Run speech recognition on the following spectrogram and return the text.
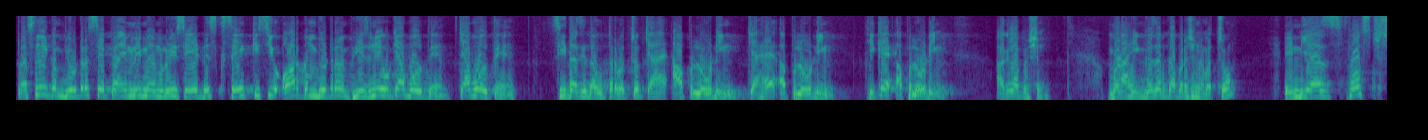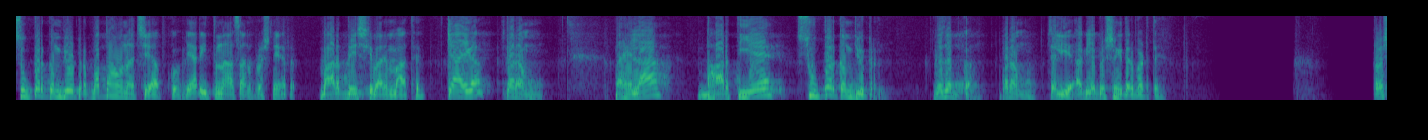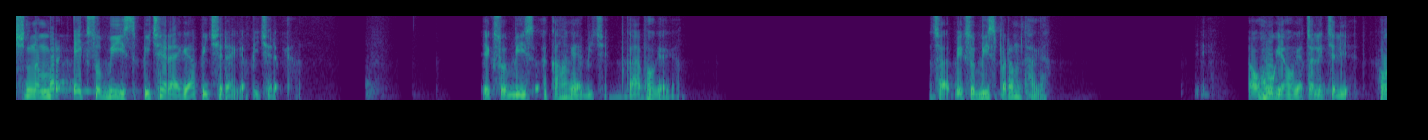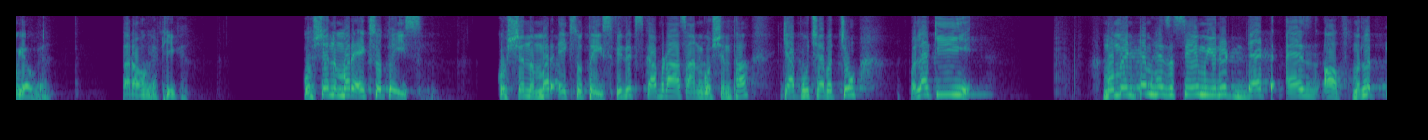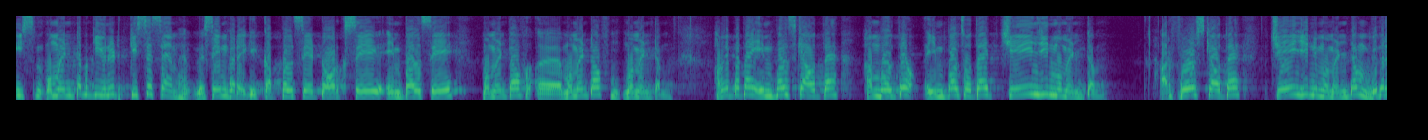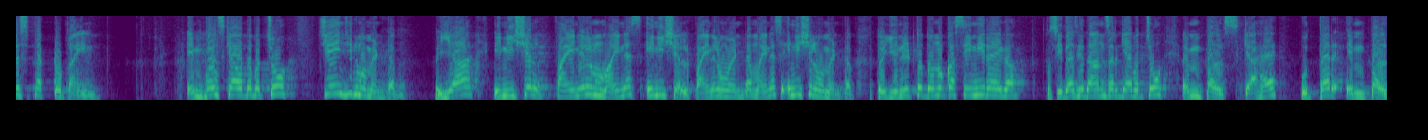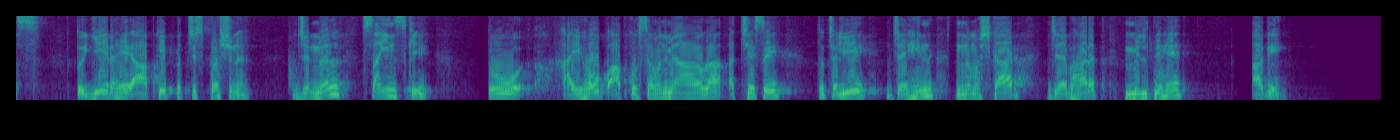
पर्सनल कंप्यूटर से प्राइमरी मेमोरी से डिस्क से किसी और कंप्यूटर में भेजने को क्या बोलते हैं? क्या बोलते हैं? सीधा सीधा उत्तर बच्चों, क्या है? अपलोडिंग क्या है? अपलोडिंग ठीक है? अपलोडिंग अगला प्रश्न। बड़ा ही गजब का प्रश्न है बच्चों। इंडिया फ़र्स्ट सुपर कंप्यूटर पता होना चाहिए आपको। यार, इतना आसान प्रश्न यार। भारत देश के बारे में बात है। क्या आएगा? परम। पहला भारतीय सुपर कंप्यूटर गजब का। परम, चलिए, अगले प्रश्न की तरफ़ बढ़ते हैं। प्रश्न नंबर 120 पीछे रह गया, पीछे रह गया, पीछे रह गया। 120 कहाँ गया पीछे? गायब हो गया क्या? अच्छा 120 परम था क्या? हो गया हो गया, चलिए चलिए, हो गया हो गया। सारा हो गया, ठीक है। Question number 123 question number 123 physics का बड़ा आसान क्वेश्चन था। क्या पूछा है बच्चों? बोला कि momentum has same unit that as of मतलब इस मोमेंटम की यूनिट किससे सेम है? सेम करेगी। कपल से टॉर्क से इंपल्स से moment of moment of momentum हमें पता है इंपल्स क्या होता है? हम बोलते हैं इंपल्स होता है चेंज इन मोमेंटम और फोर्स क्या होता है? Change in momentum with respect to time impulse क्या होता है बच्चों? चेंज इन मोमेंटम या initial final minus initial final momentum minus initial momentum तो यूनिट तो दोनों का सेम ही रहेगा। तो सीधा सीधा आंसर क्या है बच्चों? इंपल्स क्या है? उत्तर इंपल्स तो ये रहे आपके 25 प्रश्न जनरल साइंस के। तो आई होप आपको समझ में आया होगा अच्छे से। तो चलिए, जय हिंद, नमस्कार, जय भारत। मिलते हैं आगे।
